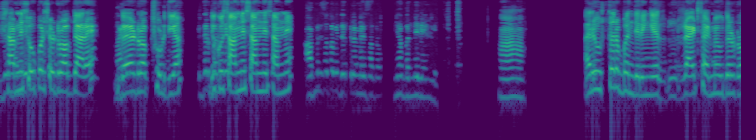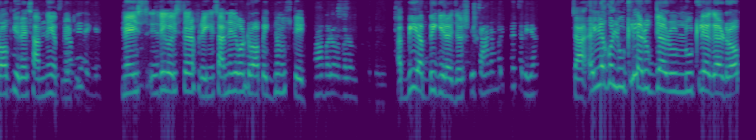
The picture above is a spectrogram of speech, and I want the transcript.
सामने से ऊपर से ड्रॉप जा रहा है। गया ड्रॉप छोड़ दिया। इधर देखो सामने सामने सामने। आप मेरे साथ आओ इधर तेरा मेरे साथ आओ। यहाँ बंदे रहेंगे। हाँ हाँ। अरे उस तरफ़ बंदे रहेंगे। राइट साइड में उधर ड्रॉप गिरा है सामने ही अपने नहीं इस देखो इस तरफ़ रहेंगे। सामने देखो ड्रॉप एकदम स्ट्रेट। हाँ बराबर बराबर। अभी अभी गिरा जस्ट। चार नंबर किधर चले गया। चार ये को लूट लिया रुक जा लूट लिया गया ड्रॉप।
